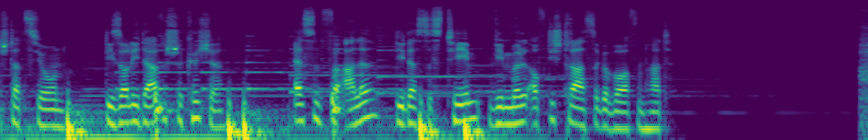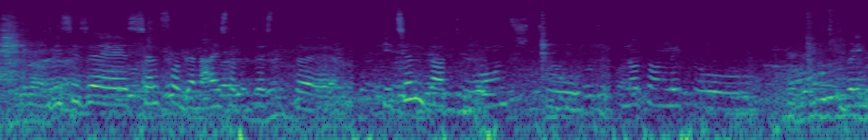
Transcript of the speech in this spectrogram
Station. Die solidarische Küche. Essen für alle, die das System wie Müll auf die Straße geworfen hat. This is a self-organized autogested uh, kitchen that wants to not only to bring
